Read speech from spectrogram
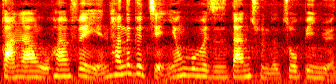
感染武汉肺炎，他那个检验会不会只是单纯的做病原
